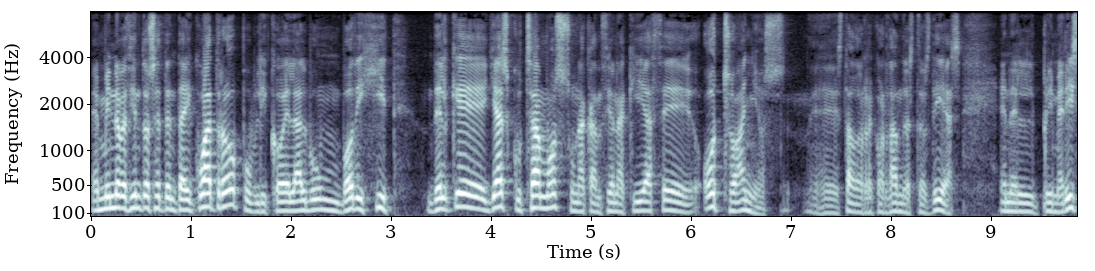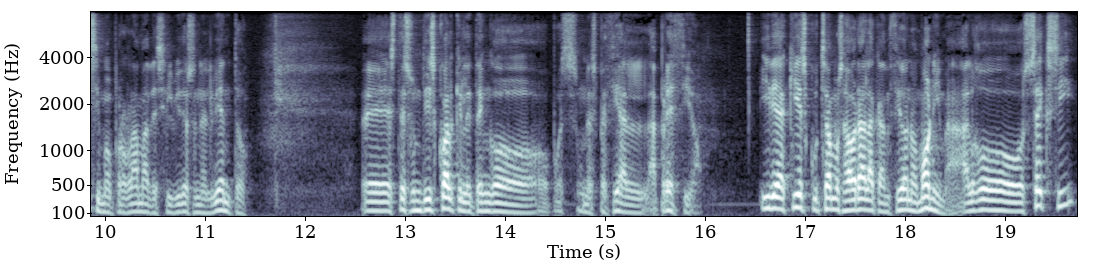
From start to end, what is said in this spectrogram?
En 1974 publicó el álbum Body Hit, del que ya escuchamos una canción aquí hace ocho años, he estado recordando estos días, en el primerísimo programa de Silbidos en el Viento. Eh, este es un disco al que le tengo pues un especial aprecio. Y de aquí escuchamos ahora la canción homónima, algo sexy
